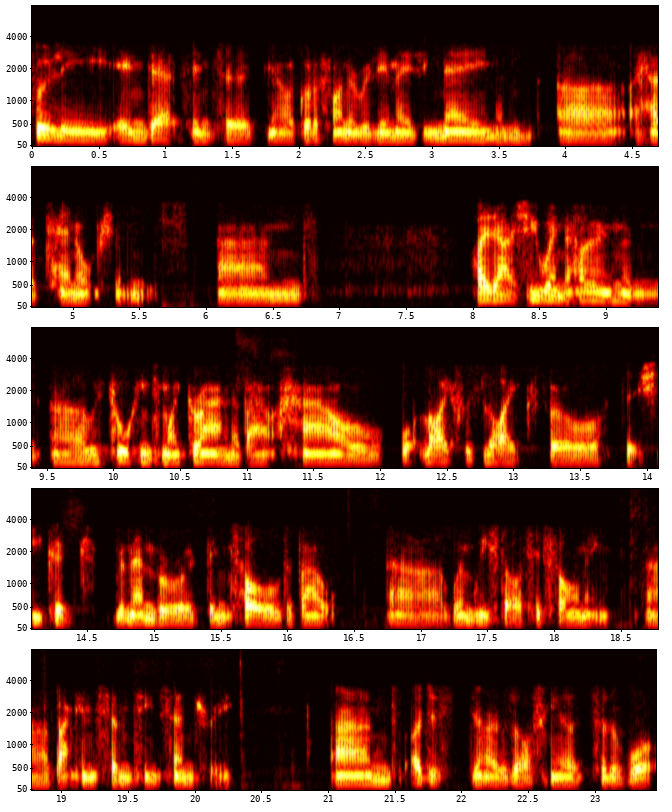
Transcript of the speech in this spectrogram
fully in depth into you know I've got to find a really amazing name, and uh, I had ten options, and I actually went home and uh, was talking to my gran about how what life was like for that she could remember or had been told about uh, when we started farming uh, back in the 17th century. And I just, you know, was asking her sort of what,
